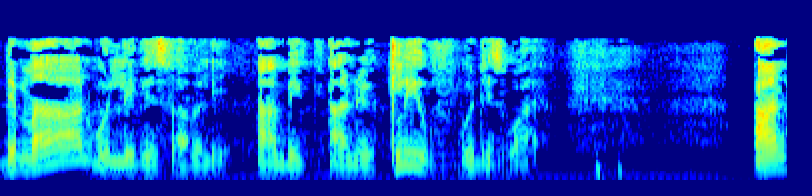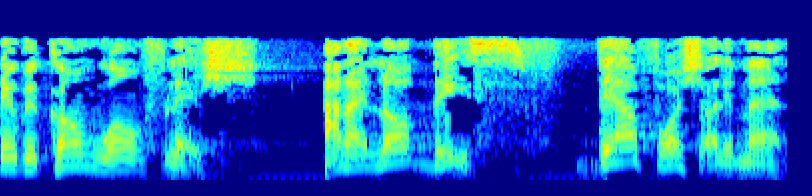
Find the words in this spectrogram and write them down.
the man will leave his family and, be, and will cleave with his wife. And they become one flesh. And I love this. Therefore shall a man,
